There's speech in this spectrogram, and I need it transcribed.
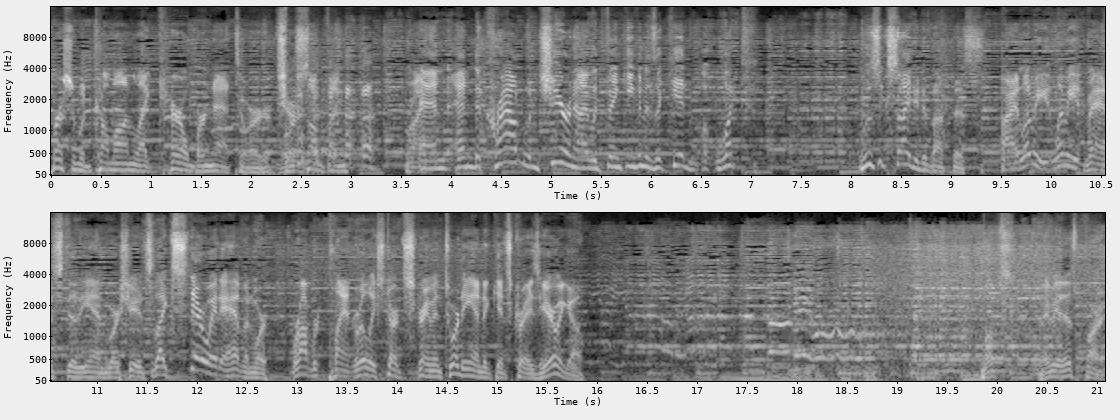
person would come on like Carol Burnett or, Sure. or something. Right. And and the crowd would cheer, and I would think, even as a kid, what? Who's excited about this? All right, let me let me advance to the end where she it's like Stairway to Heaven where Robert Plant really starts screaming. Toward the end, it gets crazy. Here we go. Whoops, this part.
